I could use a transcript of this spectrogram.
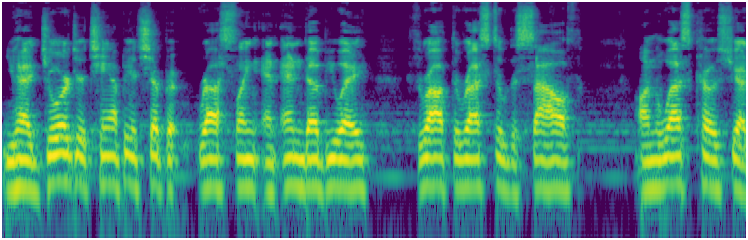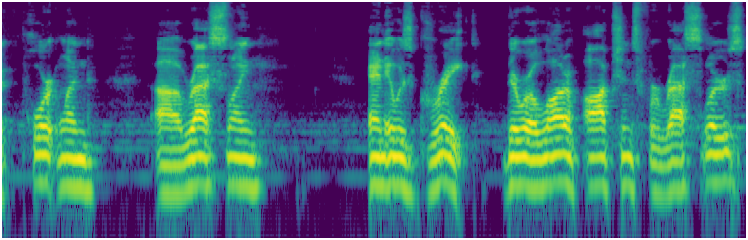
You had Georgia Championship Wrestling and NWA throughout the rest of the South. On the West Coast you had Portland uh, Wrestling and it was great. There were a lot of options for wrestlers.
